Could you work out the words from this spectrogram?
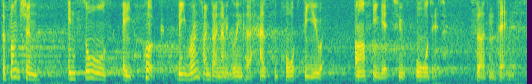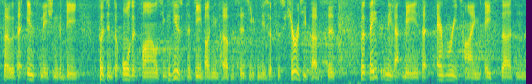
the function installs a hook. The runtime dynamic linker has support for you asking it to audit certain things so that information could be put into audit files. You could use it for debugging purposes, you can use it for security purposes, but basically that means that every time a certain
